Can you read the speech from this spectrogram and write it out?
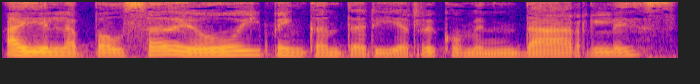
Ahí en la pausa de hoy me encantaría recomendarles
